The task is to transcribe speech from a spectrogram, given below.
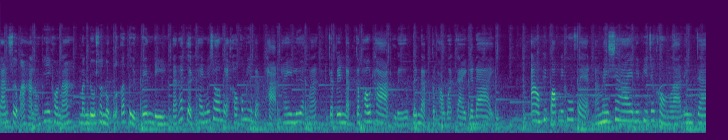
การเสิร์ฟอาหารของพี่เขานะ มันดูสนุกแล้วก็ตื่นเต้นดี แต่ถ้าเกิดใครไม่ชอบเนี่ยเขาก็มีแบบถาดให้เลือกนะ จะเป็นแบบกะเพราถาดหรือเป็นแบบกะเพราวัดใจก็ได้ อ้าวพี่ป๊อปมีคู่แฝดอะไม่ใช่นี่พี่เจ้าของร้านเองจ้า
